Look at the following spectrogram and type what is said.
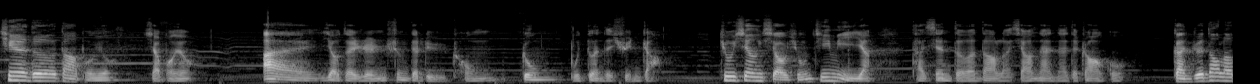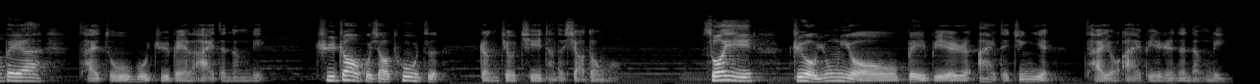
亲爱的，大朋友、小朋友，爱要在人生的旅程中不断的寻找，就像小熊吉米一样，他先得到了小奶奶的照顾，感觉到了被爱，才逐步具备了爱的能力，去照顾小兔子。拯救其他的小动物，所以只有拥有被别人爱的经验，才有爱别人的能力。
